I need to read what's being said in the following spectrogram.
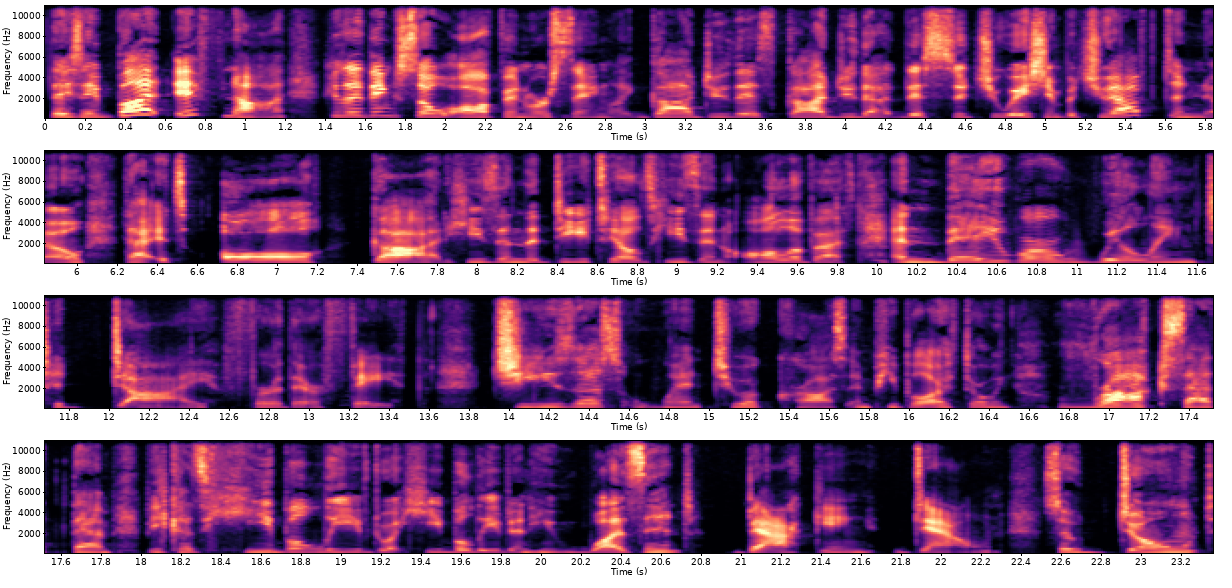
They say, but if not, because I think so often we're saying, like, God, do this, God, do that, this situation. But you have to know that it's all God. He's in the details, He's in all of us. And they were willing to die for their faith. Jesus went to a cross, and people are throwing rocks at them because He believed what He believed and He wasn't backing down. So don't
